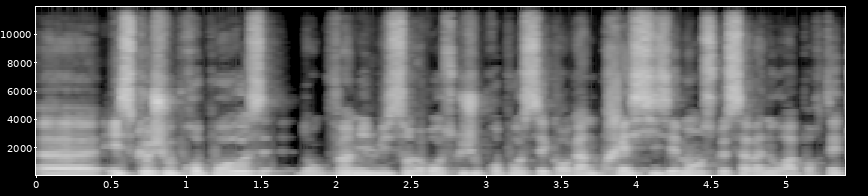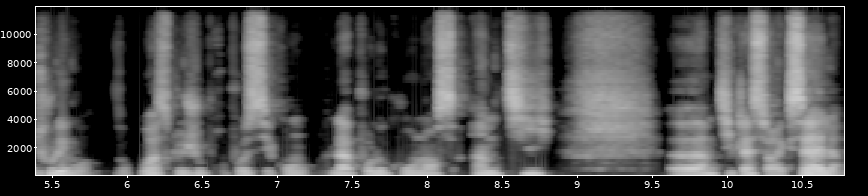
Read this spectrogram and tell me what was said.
Euh, et ce que je vous propose, donc 20 800 euros, ce que je vous propose, c'est qu'on regarde précisément ce que ça va nous rapporter tous les mois. Donc moi, ce que je vous propose, c'est qu'on, là pour le coup, on lance un petit, un petit classeur Excel.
